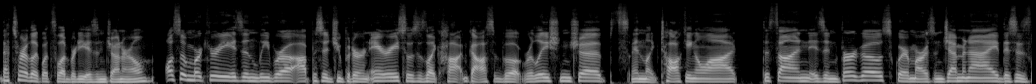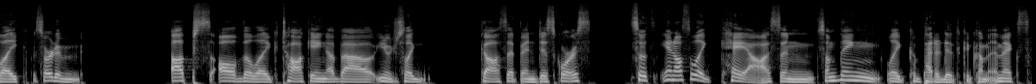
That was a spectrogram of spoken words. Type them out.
that's sort of like what celebrity is in general. Also, Mercury is in Libra opposite Jupiter and Aries. So this is like hot gossip about relationships and like talking a lot. The sun is in Virgo, square Mars and Gemini. This is like sort of ups all the like talking about, you know, just like gossip and discourse. So it's, and also like chaos and something like competitive could come in the mix.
